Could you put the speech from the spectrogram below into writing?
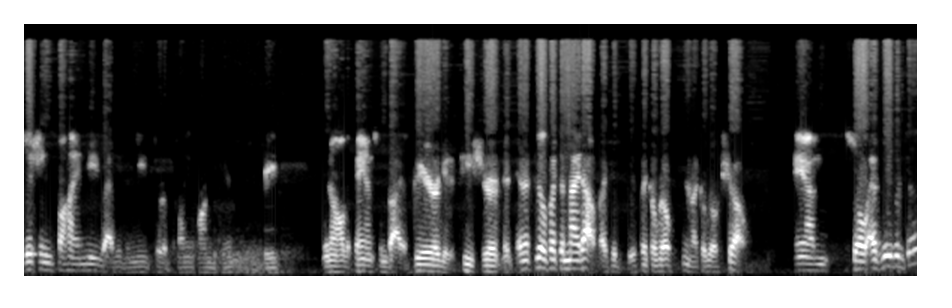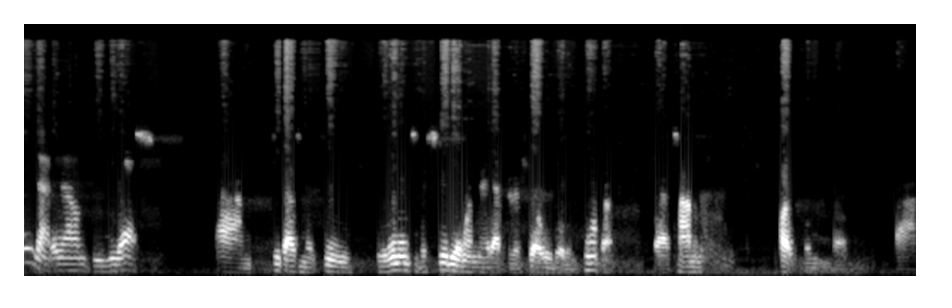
musicians behind me rather than me sort of playing on the street. You know, all the fans can buy a beer, get a T-shirt, and, and it feels like a night out, like it, it's like a real, you know, like a real show. And so as we were doing that around the U.S., um, 2018, we went into the studio one night after a show we did in Tampa. Uh, Tom and Hart from uh, um,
